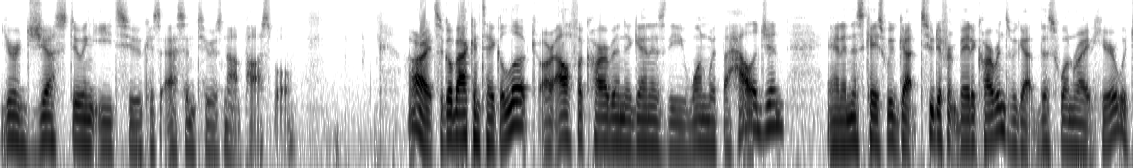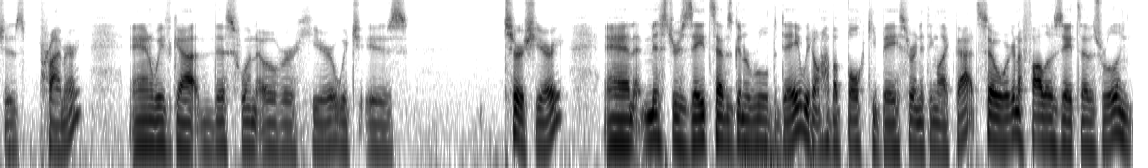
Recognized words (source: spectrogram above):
you're just doing E2 because SN2 is not possible. All right, so go back and take a look. Our alpha carbon, again, is the one with the halogen. And in this case, we've got two different beta carbons. We've got this one right here, which is primary. And we've got this one over here, which is tertiary. And Mr. Zaitsev is going to rule the day. We don't have a bulky base or anything like that. So we're going to follow Zaitsev's rule, and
